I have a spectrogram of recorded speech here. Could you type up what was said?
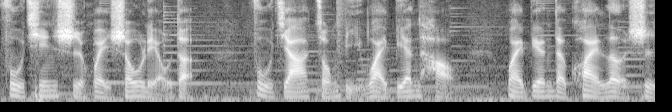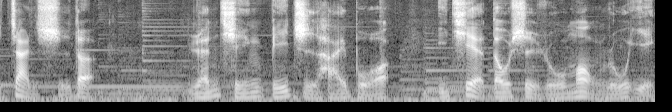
父亲是会收留的，父家总比外边好，外边的快乐是暂时的，人情比纸还薄，一切都是如梦如影，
